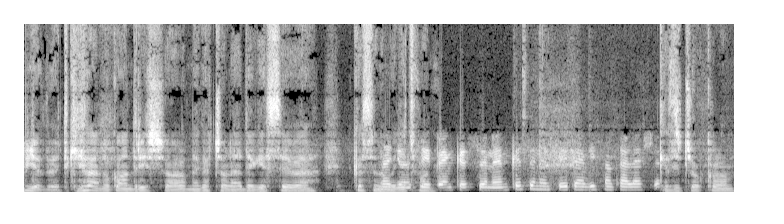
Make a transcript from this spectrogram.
jövőt kívánok Andrissal, meg a család egészével. Köszönöm, nagyon hogy itt szépen van. köszönöm. Köszönöm szépen, viszontlátásra. Kezi csokkolom.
